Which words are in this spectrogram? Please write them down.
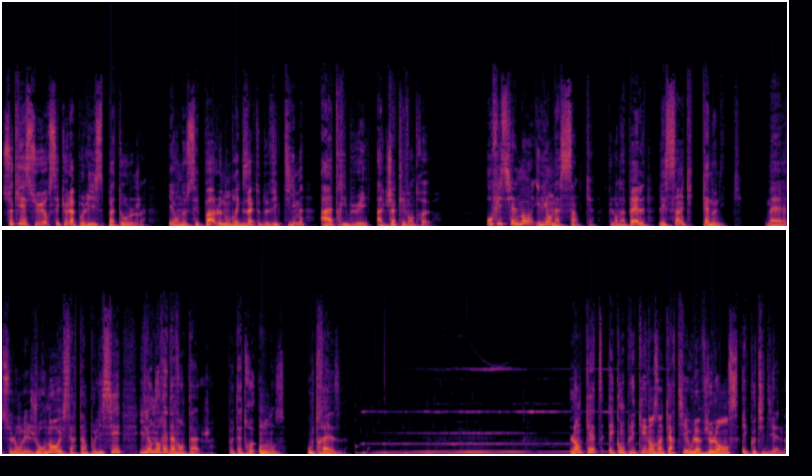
Ce qui est sûr, c'est que la police patauge, et on ne sait pas le nombre exact de victimes à attribuer à Jack l'Éventreur. Officiellement, il y en a cinq, que l'on appelle les cinq canoniques. Mais selon les journaux et certains policiers, il y en aurait davantage, peut-être onze ou treize. L'enquête est compliquée dans un quartier où la violence est quotidienne.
